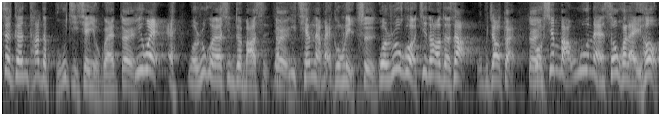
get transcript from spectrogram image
这跟它的补给线有关，对，因为哎，我如果要进顿巴斯，要一千两百公里，是。我如果进到奥德萨，我比较短，对，我先把乌南收回来以后，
